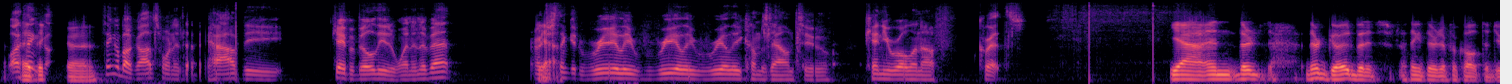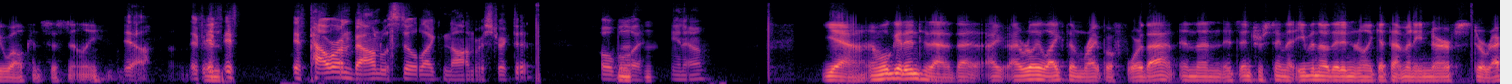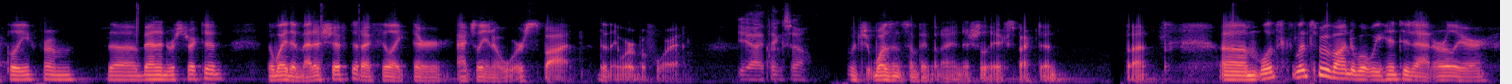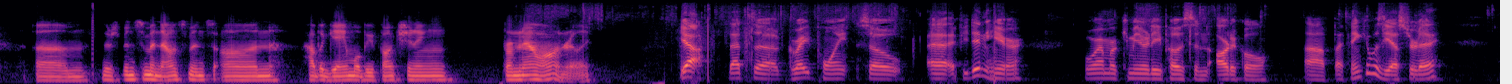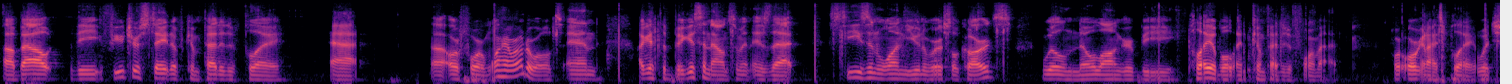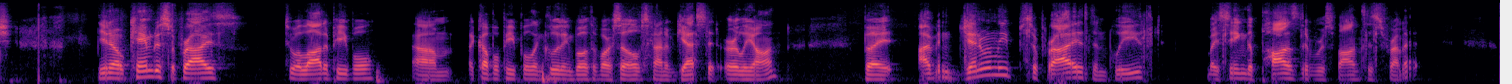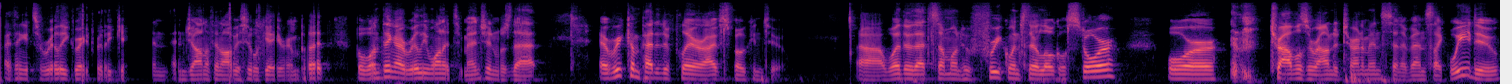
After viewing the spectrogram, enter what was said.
Well, I think, I think uh, the thing about Godsworn is that they have the capability to win an event. I yeah. just think it really, really, really comes down to can you roll enough crits. Yeah, and they're they're good, but it's I think they're difficult to do well consistently. Yeah. If and, if, if if Power Unbound was still like non-restricted, oh boy, mm-hmm. you know. Yeah, and we'll get into that. That I, I really like them right before that, and then it's interesting that even though they didn't really get that many nerfs directly from the banned and restricted, the way the meta shifted, I feel like they're actually in a worse spot than they were before it. Yeah, I think so. Which wasn't something that I initially expected. But um, let's let's move on to what we hinted at earlier. Um, there's been some announcements on how the game will be functioning from now on, really. Yeah, that's a great point. So uh, if you didn't hear, Warhammer Community posted an article, uh, I think it was yesterday, about the future state of competitive play at uh, or for Warhammer Underworlds. And I guess the biggest announcement is that Season One Universal cards will no longer be playable in competitive format or organized play, which you know came to surprise to a lot of people. Um, a couple people, including both of ourselves, kind of guessed it early on, but I've been genuinely surprised and pleased by seeing the positive responses from it. I think it's really great for the game, and, and Jonathan obviously will get your input. But one thing I really wanted to mention was that every competitive player I've spoken to, uh, whether that's someone who frequents their local store or travels around to tournaments and events like we do,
